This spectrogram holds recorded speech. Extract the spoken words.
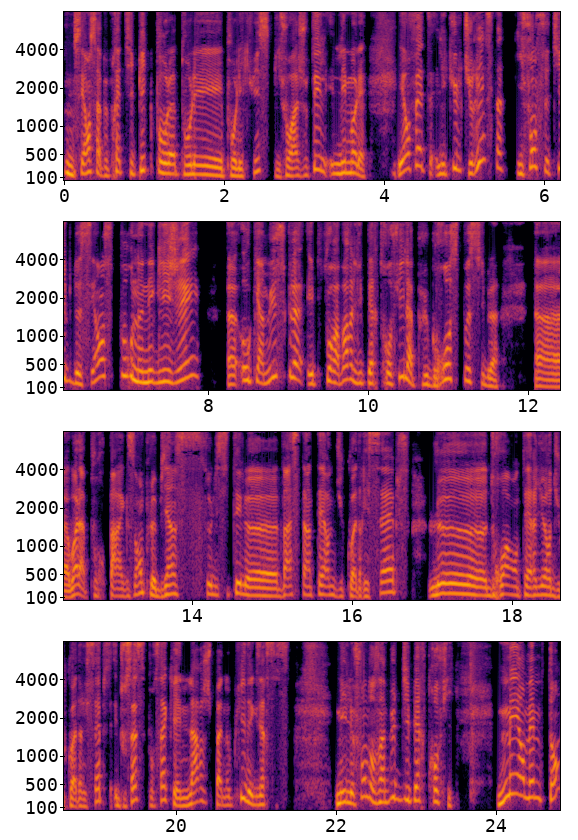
une séance à peu près typique pour pour les pour les cuisses. Puis il faut rajouter les mollets. Et en fait, les culturistes, ils font ce type de séance pour ne négliger euh, aucun muscle et pour avoir l'hypertrophie la plus grosse possible. Euh, voilà, pour par exemple bien solliciter le vaste interne du quadriceps, le droit antérieur du quadriceps et tout ça. C'est pour ça qu'il y a une large panoplie d'exercices. Mais ils le font dans un but d'hypertrophie. Mais en même temps,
